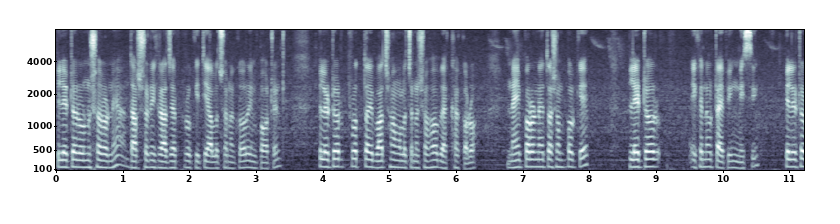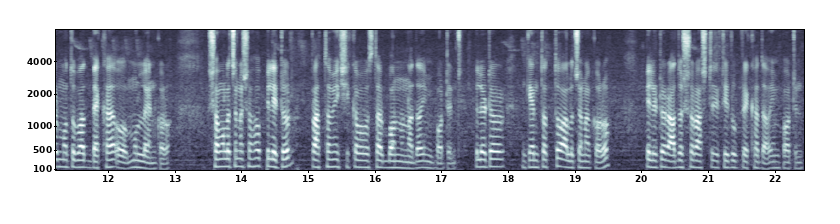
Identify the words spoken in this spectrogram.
প্লেটোর অনুসরণে দার্শনিক রাজার প্রকৃতি আলোচনা করো ইম্পর্টেন্ট প্লেটোর প্রত্যয় প্রত্যয়বাদ সমালোচনা সহ ব্যাখ্যা করো। ন্যায়পরণতা সম্পর্কে প্লেটোর এখানেও টাইপিং মিসিং প্লেটোর মতবাদ ব্যাখ্যা ও মূল্যায়ন করো। সমালোচনা সহ প্লেটোর প্রাথমিক শিক্ষা ব্যবস্থার বর্ণনা দাও ইম্পর্টেন্ট প্লেটোর জ্ঞানতত্ত্ব আলোচনা করো। প্লেটোর আদর্শ রাষ্ট্রের একটি রূপরেখা দাও ইম্পর্টেন্ট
